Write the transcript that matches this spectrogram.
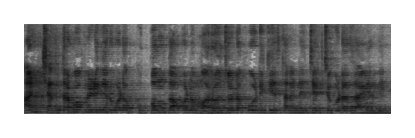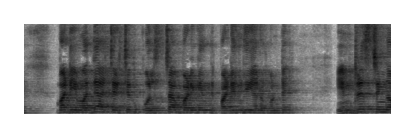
అండ్ చంద్రబాబు నాయుడు గారు కూడా కుప్పం కాకుండా మరో చోట పోటీ చేస్తారనే చర్చ కూడా సాగింది. బట్ ఈ మధ్య ఆ చర్చకు పొలిస్టాప్ పడిగింది పడింది అనుకుంటే ఇంట్రెస్టింగ్గా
